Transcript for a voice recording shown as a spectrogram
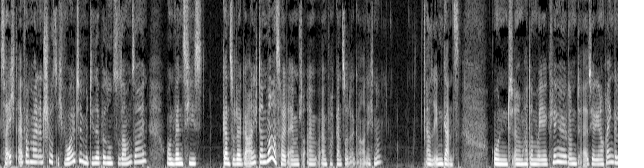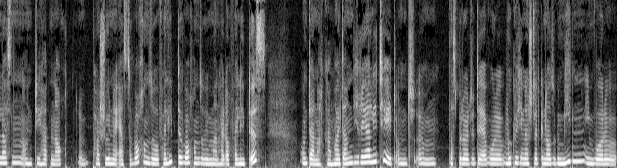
Es war echt einfach mein Entschluss. Ich wollte mit dieser Person zusammen sein und wenn es hieß ganz oder gar nicht, dann war es halt einfach ganz oder gar nicht, ne? Also eben ganz. Und ähm, hat dann bei ihr geklingelt und äh, sie hat ihn auch reingelassen und die hatten auch ein paar schöne erste Wochen, so verliebte Wochen, so wie man halt auch verliebt ist. Und danach kam halt dann die Realität und ähm, das bedeutete, er wurde wirklich in der Stadt genauso gemieden, ihm wurde,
